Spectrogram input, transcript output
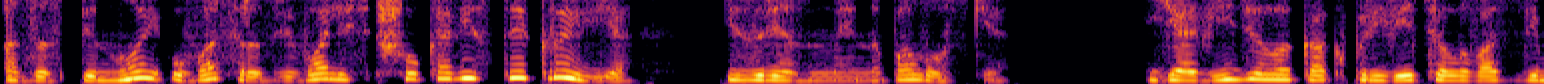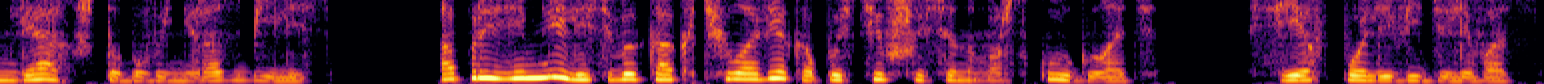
а за спиной у вас развивались шелковистые крылья, изрезанные на полоски. Я видела, как приветила вас земля, чтобы вы не разбились. А приземлились вы, как человек, опустившийся на морскую гладь. Все в поле видели вас.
